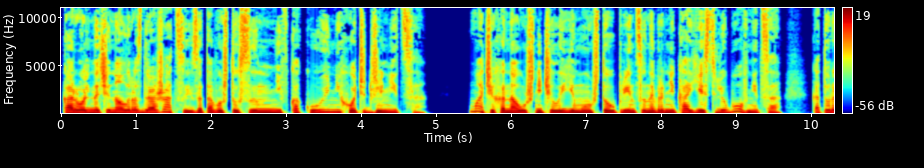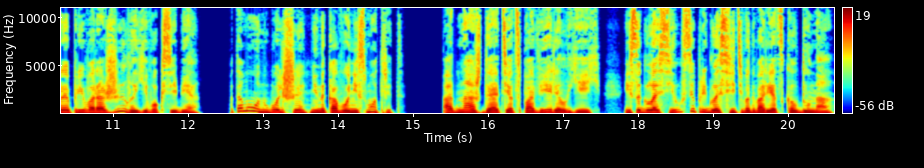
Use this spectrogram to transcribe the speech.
Король начинал раздражаться из-за того, что сын ни в какую не хочет жениться. Мачеха наушничала ему, что у принца наверняка есть любовница, которая приворожила его к себе, потому он больше ни на кого не смотрит. Однажды отец поверил ей и согласился пригласить во дворец колдуна,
